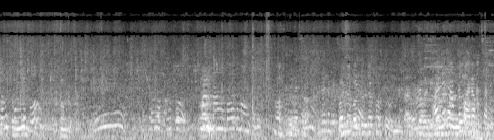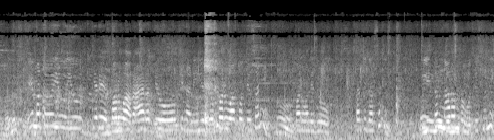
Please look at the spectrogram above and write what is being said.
너무 좋은 거? अहिले राम्रो भइरहेको छ नि ए म त यो यो के अरे परुवाहरू आएर त्यो किनभने यो जो परुवाको त्यो छ नि परुवाले जो कति गर्छ नि त्यो एकदम नराम्रो हो त्यसमा नि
